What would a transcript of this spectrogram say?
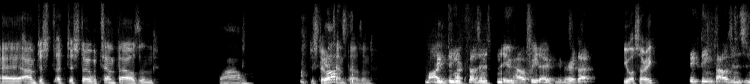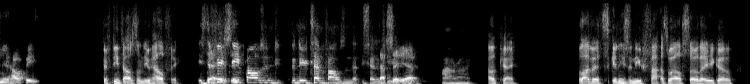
Uh, I'm just uh, just over ten thousand. Wow. Just over What? ten thousand. My, my, thousand is new healthy though. Have you heard that? You what? Sorry, Fifteen thousand is the new healthy. fifteen thousand new healthy. Is the Yeah, it's 15,000 the new 10,000 that they said? That's it. Yeah. All right. Okay. Well, I've heard skinny's the new fat as well. So there you go.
